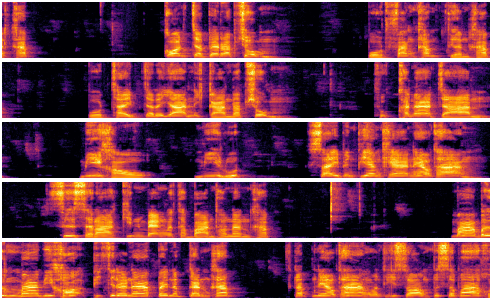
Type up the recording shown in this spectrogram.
2568 ครับ ก่อนจะไปรับชม โปรดฟังคำเตือนครับ ปรดใช้จรณญาณในการรับชม ทุกคณาจารย์ มีเขามีรุดใส่เป็นเพียงแค่แนวทาง ซื้อสลากกินแบ่งรัฐบาลเท่านั้นครับ มาเบิงมาวิเคราะห์พิจารณาไปน้ำกันครับ กับแนวทางวันที่ 2 พฤษภาค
